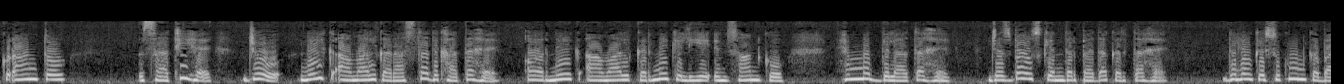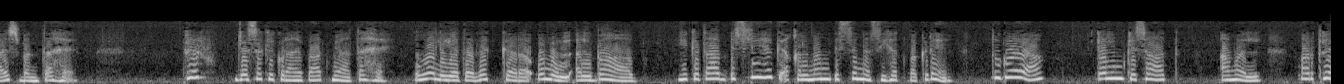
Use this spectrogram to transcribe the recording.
قرآن تو ساتھی ہے جو نیک اعمال کا راستہ دکھاتا ہے اور نیک اعمال کرنے کے لیے انسان کو ہمت دلاتا ہے، جذبہ اس کے اندر پیدا کرتا ہے، دلوں کے سکون کا باعث بنتا ہے۔ پھر جیسا کہ قرآن پاک میں آتا ہے اول الباب یہ کتاب اس لیے ہے کہ عقلمند اس سے نصیحت پکڑے تو گویا علم کے ساتھ عمل، اور پھر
